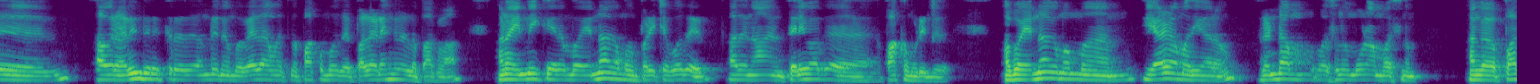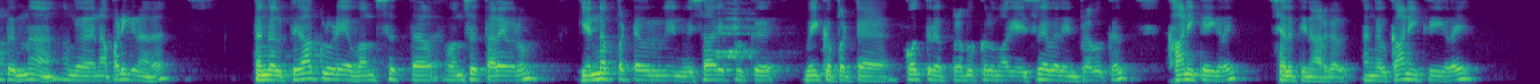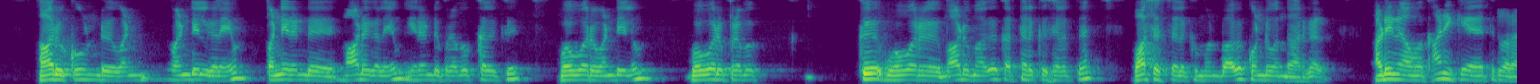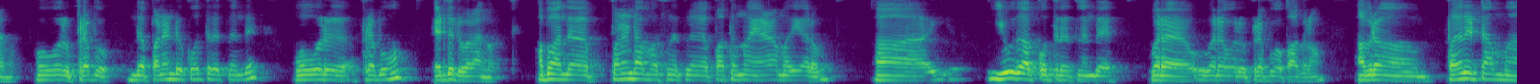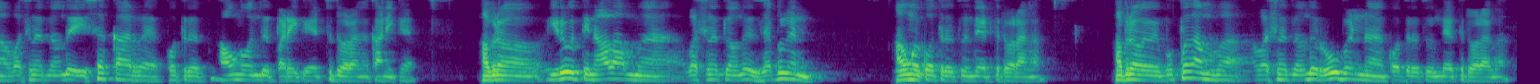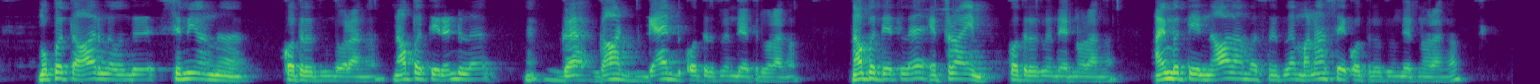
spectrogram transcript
அவர் அறிந்திருக்கிறத வந்து நம்ம வேதாகமத்தில் பார்க்கும்போது பல இடங்களில் பார்க்கலாம். ஆனால் இன்றைக்கி நம்ம என்னாகமம் படித்த போது அதை நான் தெளிவாக பார்க்க முடிந்தது. அப்போ என்னாகமம் ஏழாம் அதிகாரம் ரெண்டாம் வசனம் மூணாம் வசனம். அங்கே பார்த்தோம்னா அங்கே நான் படிக்கிறேன் அதை. தங்கள் பிதாக்களுடைய வம்சத்த வம்ச தலைவரும் எண்ணப்பட்டவர்களின் விசாரிப்புக்கு வைக்கப்பட்ட கோத்திர பிரபுக்களுமாகிய இஸ்ரேவேலின் பிரபுக்கள் காணிக்கைகளை செலுத்தினார்கள். தங்கள் காணிக்கைகளை ஆறு கூண்டு வண் வண்டில்களையும் பன்னிரண்டு மாடுகளையும் இரண்டு பிரபுக்களுக்கு ஒவ்வொரு வண்டிலும் ஒவ்வொரு பிரபு பிரபுக்கு ஒவ்வொரு மாடுமாக கர்த்தருக்கு செலுத்த வாசஸ்தலுக்கு முன்பாக கொண்டு வந்தார்கள். அப்படின்னு அவங்க காணிக்கையை எடுத்துகிட்டு வராங்க. ஒவ்வொரு பிரபு இந்த பன்னெண்டு கோத்திரத்துலேருந்து ஒவ்வொரு பிரபுவும் எடுத்துகிட்டு வராங்க. அப்போ அந்த பன்னெண்டாம் வசனத்தில் பார்த்தோம்னா ஏழாம் அதிகாரம் யூதா கோத்திரத்துலேருந்து வர வர ஒரு பிரபுவை பார்க்குறோம். அப்புறம் பதினெட்டாம் வசனத்தில் வந்து இசக்கார் கோத்திர அவங்க வந்து படை எடுத்துகிட்டு வராங்க காணிக்கை. அப்புறம் இருபத்தி நாலாம் வசனத்தில் வந்து ஜெபுலன் அவங்க கோத்திரத்துலேருந்து எடுத்துகிட்டு வராங்க. அப்புறம் முப்பதாம் வசனத்தில் வந்து ரூபன் கோத்திரத்துலேருந்து எடுத்துகிட்டு வராங்க. முப்பத்தி ஆறில் வந்து சிமியான் கோத்திரத்துலேருந்து வராங்க. நாற்பத்தி ரெண்டில் காட் கேட் கோத்திரத்துலேருந்து எடுத்துகிட்டு வராங்க. நாற்பத்தி எட்டில் எஃப்ராயிம் கோத்திரத்துலேருந்து எடுத்துன்னு வராங்க. ஐம்பத்தி நாலாம் வசனத்தில் மனாசே கோத்திரத்துலேருந்து எடுத்துன்னு வராங்க.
